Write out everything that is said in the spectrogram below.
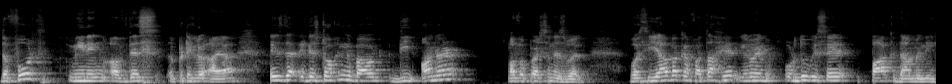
The fourth meaning of this particular ayah is that it is talking about the honor of a person as well. Wasiyabaka fatahir, you know, in Urdu we say pak damani.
